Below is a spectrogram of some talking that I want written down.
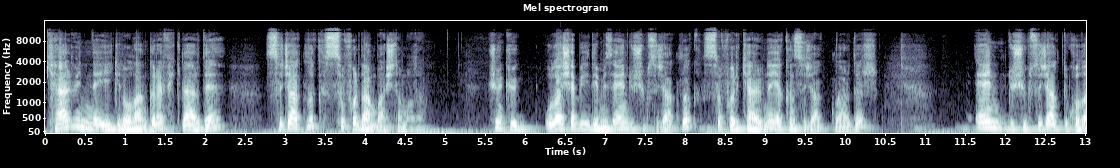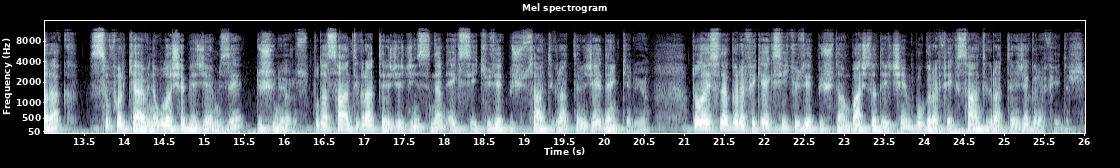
Kelvin ile ilgili olan grafiklerde sıcaklık sıfırdan başlamalı. Çünkü ulaşabildiğimiz en düşük sıcaklık sıfır Kelvin'e yakın sıcaklıklardır. En düşük sıcaklık olarak 0 Kelvin'e ulaşabileceğimizi düşünüyoruz. Bu da santigrat derece cinsinden eksi 273 santigrat dereceye denk geliyor. Dolayısıyla grafik eksi 273'ten başladığı için bu grafik santigrat derece grafiğidir.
